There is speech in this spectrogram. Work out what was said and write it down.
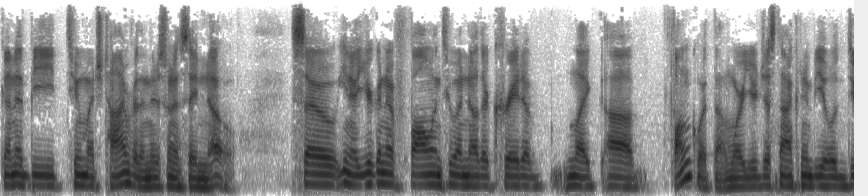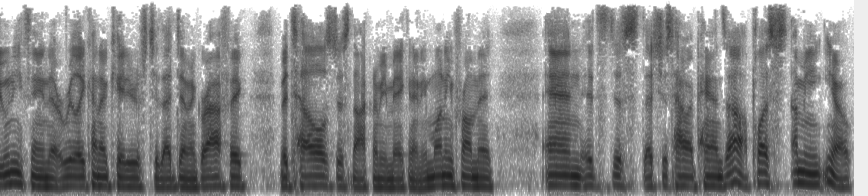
going to be too much time for them, they're just going to say no. So you know you're going to fall into another creative like uh, funk with them where you're just not going to be able to do anything that really kind of caters to that demographic. Mattel's just not going to be making any money from it, and it's just that's just how it pans out. Plus, I mean, you know,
